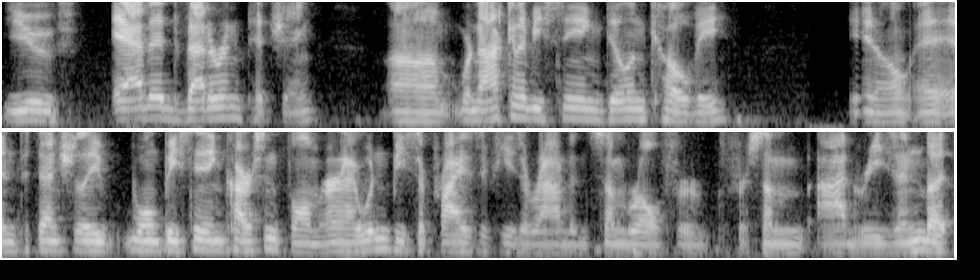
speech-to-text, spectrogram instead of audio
You've added veteran pitching. Um, we're not going to be seeing Dylan Covey, you know, and, and, potentially won't be seeing Carson Fulmer. I wouldn't be surprised if he's around in some role for for some odd reason, but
